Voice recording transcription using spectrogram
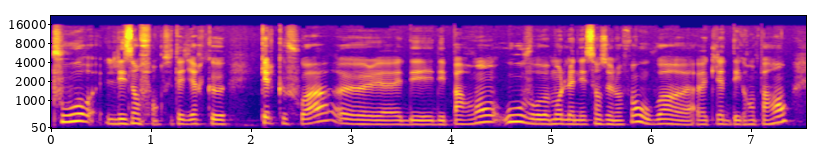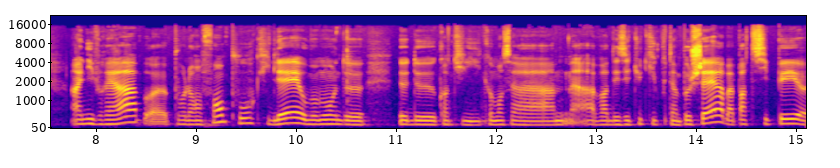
pour les enfants. C'est-à-dire que quelquefois, euh, des, parents ouvrent au moment de la naissance de l'enfant, ou voire avec l'aide des grands-parents, un livret A pour l'enfant pour qu'il ait, au moment de, de, quand il commence à, avoir des études qui coûtent un peu cher, bah, participer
